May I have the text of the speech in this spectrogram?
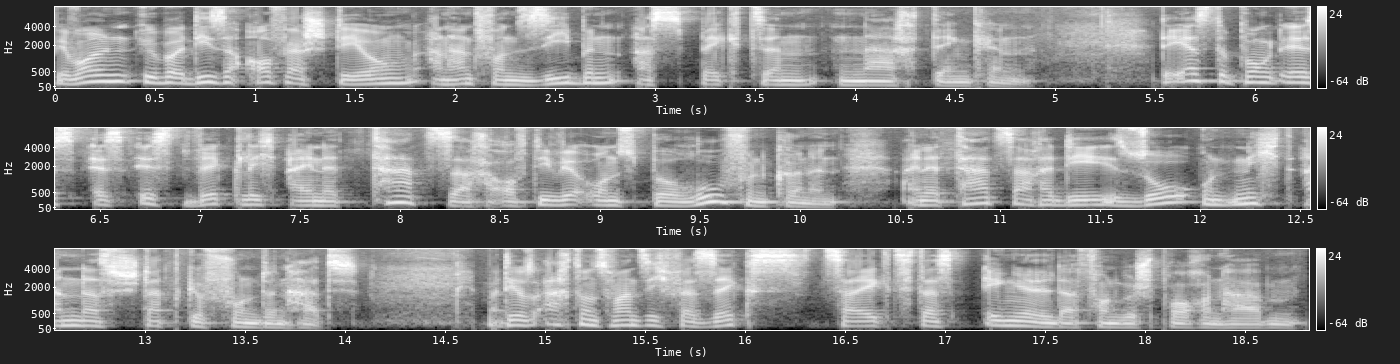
Wir wollen über diese Auferstehung anhand von sieben Aspekten nachdenken. Der erste Punkt ist, es ist wirklich eine Tatsache, auf die wir uns berufen können. Eine Tatsache, die so und nicht anders stattgefunden hat. Matthäus 28, Vers 6 zeigt, dass Engel davon gesprochen haben.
